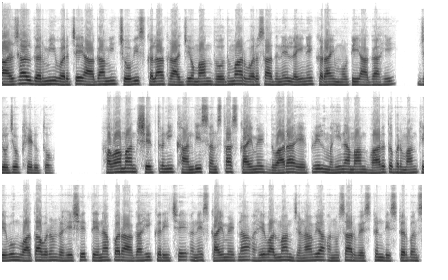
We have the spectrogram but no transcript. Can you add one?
કાળઝાળ ગરમી વચ્ચે આગામી ચોવીસ કલાક રાજ્યોમાં ધોધમાર વરસાદને લઈને કરાઈ મોટી આગાહી, જોજો ખેડૂતો. હવામાન ક્ષેત્રની ખાનગી સંસ્થા સ્કાયમેટ દ્વારા એપ્રિલ મહિનામાં ભારતભરમાં કેવું વાતાવરણ રહેશે તેના પર આગાહી કરી છે અને સ્કાયમેટના અહેવાલમાં જણાવ્યા અનુસાર વેસ્ટર્ન ડિસ્ટર્બન્સ,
